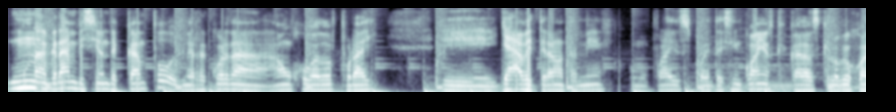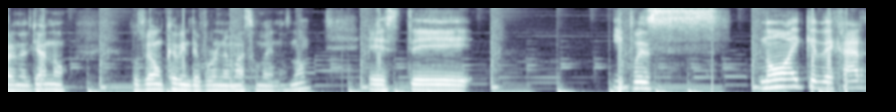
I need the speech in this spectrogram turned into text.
una gran visión de campo, me recuerda a un jugador por ahí, eh, ya veterano también, como por ahí de 45 años, que cada vez que lo veo jugar en el llano, pues veo a un Kevin De Bruyne más o menos, ¿no? Este... Y pues no hay que dejar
